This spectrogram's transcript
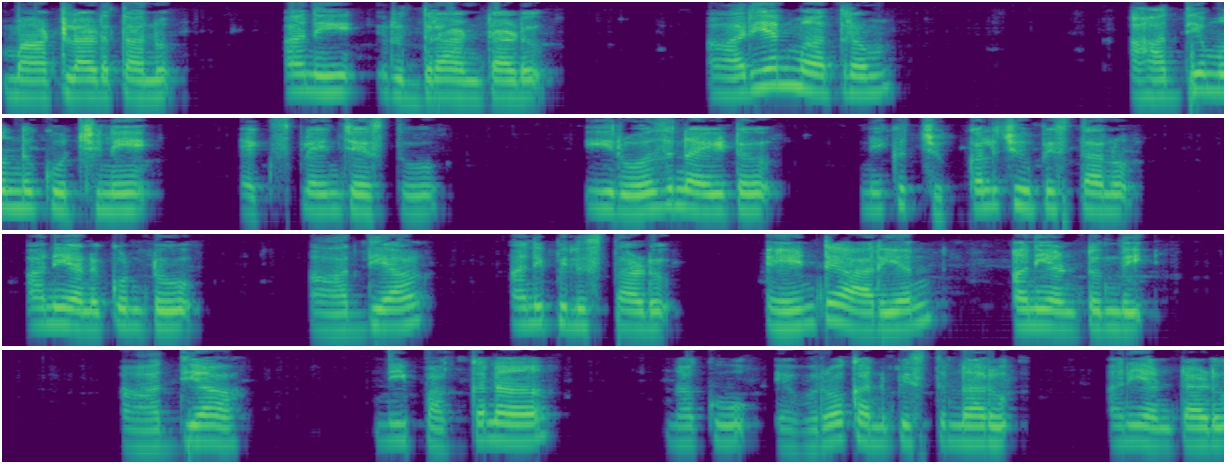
మాట్లాడతాను అని రుద్ర అంటాడు. ఆర్యన్ మాత్రం ఆద్య ముందు కూర్చుని ఎక్స్ప్లెయిన్ చేస్తూ ఈరోజు నైట్ నీకు చుక్కలు చూపిస్తాను అని అనుకుంటూ ఆద్య అని పిలుస్తాడు. ఏంటి ఆర్యన్? అని అంటుంది. ఆద్య నీ పక్కన నాకు ఎవరో కనిపిస్తున్నారు అని అంటాడు.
